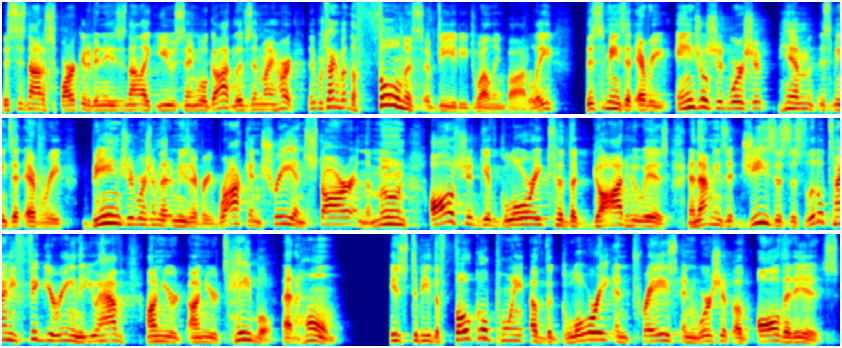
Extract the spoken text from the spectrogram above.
this is not a spark of divinity. This is not like you saying, well, God lives in my heart. We're talking about the fullness of deity dwelling bodily. This means that every angel should worship him. This means that every being should worship him. That means every rock and tree and star and the moon all should give glory to the God who is. And that means that Jesus, this little tiny figurine that you have on your, on your table at home, is to be the focal point of the glory and praise and worship of all that is,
